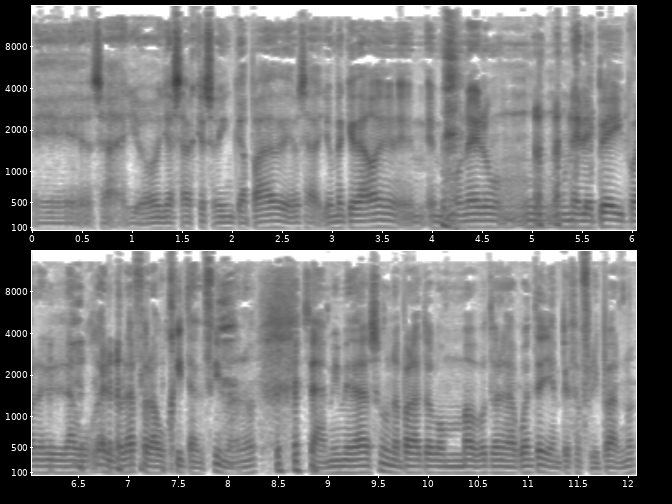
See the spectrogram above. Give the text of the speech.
eh, o sea, yo ya sabes que soy incapaz de, o sea, yo me he quedado en, poner un, un- LP y poner el, el brazo, la agujita encima, ¿no? O sea, a mí me das un aparato con más botones de la cuenta y ya empiezo a flipar, ¿no?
